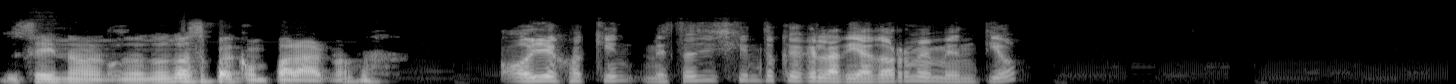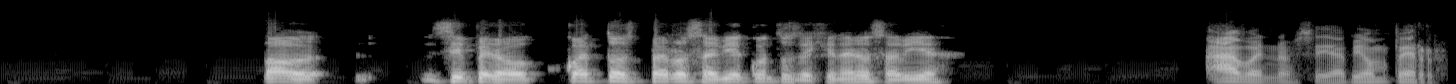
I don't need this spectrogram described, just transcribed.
sí, no, no, no se puede comparar, ¿no? Oye, Joaquín, ¿me estás diciendo que Gladiador me mintió? No, sí, pero ¿cuántos perros había? ¿Cuántos legionarios había? Ah, bueno, sí, había un perro.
